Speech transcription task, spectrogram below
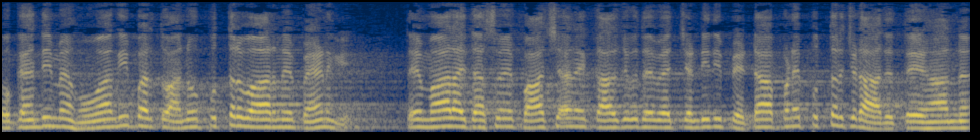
ਉਹ ਕਹਿੰਦੀ, ਮੈਂ ਹੋਵਾਂਗੀ, ਪਰ ਤੁਹਾਨੂੰ ਪੁੱਤਰ ਵਾਰਨੇ ਪੈਣਗੇ ਤੇ ਮਹਾਰਾਜ ਦਸਵੇਂ ਪਾਤਸ਼ਾਹ ਨੇ ਕਾਲਯੁਗ ਦੇ ਵਿੱਚ ਚੰਡੀ ਦੀ ਭੇਟਾ ਆਪਣੇ ਪੁੱਤਰ ਚੜਾ ਦਿੱਤੇ ਹਨ।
